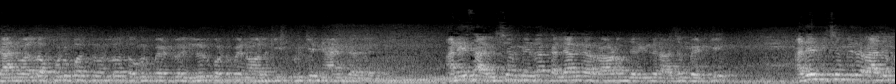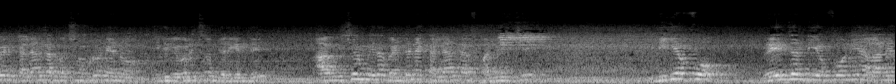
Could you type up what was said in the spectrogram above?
దానివల్ల పులుపత్తూరులో తొగురుపేటలో ఇల్లులు కొట్టుపోయిన వాళ్ళకి ఇప్పటికీ న్యాయం జరగలేదు. అనేసి ఆ విషయం మీద కళ్యాణ్ గారు రావడం జరిగింది రాజంపేటకి. అదే విషయం మీద రాజంపేట కళ్యాణ్ గారికి వచ్చినప్పుడు నేను ఇది వివరించడం జరిగింది. ఆ విషయం మీద వెంటనే కళ్యాణ్ గారు స్పందించి డిఎఫ్ఓ రేంజర్ డిఎఫ్ఓని అలానే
